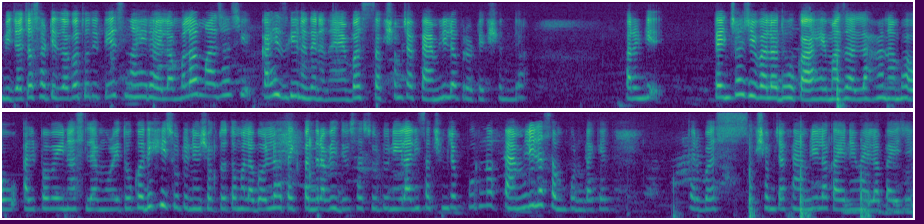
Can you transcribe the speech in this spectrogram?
मी ज्याच्यासाठी जगत होते तेच नाही राहिला. मला माझ्याशी काहीच घेणं देणं नाही. बस सक्षमच्या फॅमिलीला प्रोटेक्शन द्या. कारण की त्यांच्या जीवाला धोका आहे. माझा लहान भाऊ अल्पवयीन असल्यामुळे तो कधीही सुटून येऊ शकतो. तो मला बोलला होता की पंधरा वीस दिवसात सुटून येईल आणि सक्षमच्या पूर्ण फॅमिलीला संपून टाकेल. तर बस सक्षमच्या फॅमिलीला काही नाही व्हायला पाहिजे.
